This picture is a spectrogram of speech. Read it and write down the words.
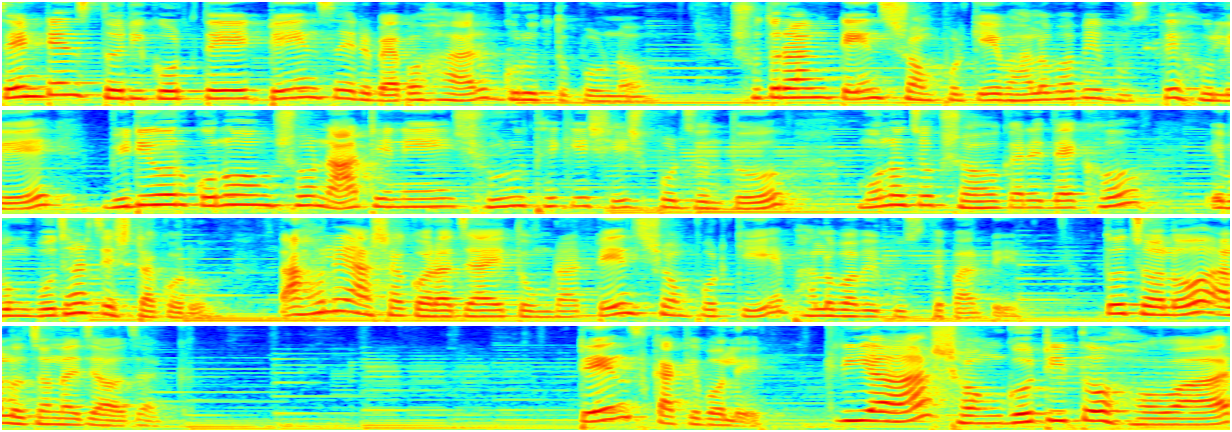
সেন্টেন্স তৈরি করতে টেন্স এর ব্যবহার গুরুত্বপূর্ণ। সুতরাং টেন্স সম্পর্কে ভালোভাবে বুঝতে হলে ভিডিওর কোনো অংশ না টেনে শুরু থেকে শেষ পর্যন্ত মনোযোগ সহকারে দেখো এবং বোঝার চেষ্টা করো। তাহলে আশা করা যায় তোমরা টেন্স সম্পর্কে ভালোভাবে বুঝতে পারবে। তো চলো আলোচনায় যাওয়া যাক। টেন্স কাকে বলে? ক্রিয়া সংগঠিত হওয়ার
